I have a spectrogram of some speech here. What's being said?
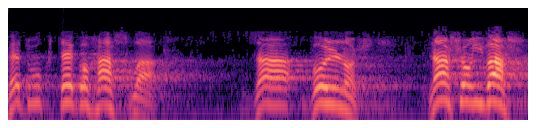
według tego hasła za wolność naszą i waszą.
